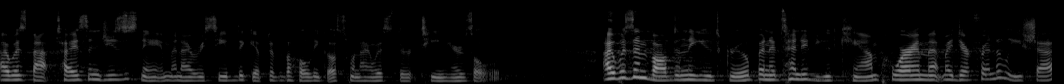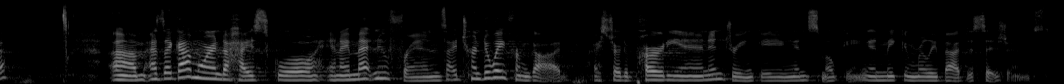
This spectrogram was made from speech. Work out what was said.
I was baptized in Jesus' name, and I received the gift of the Holy Ghost when I was 13 years old. I was involved in the youth group and attended youth camp where I met my dear friend Alicia. Um, as I got more into high school and I met new friends, I turned away from God. I started partying and drinking and smoking and making really bad decisions.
